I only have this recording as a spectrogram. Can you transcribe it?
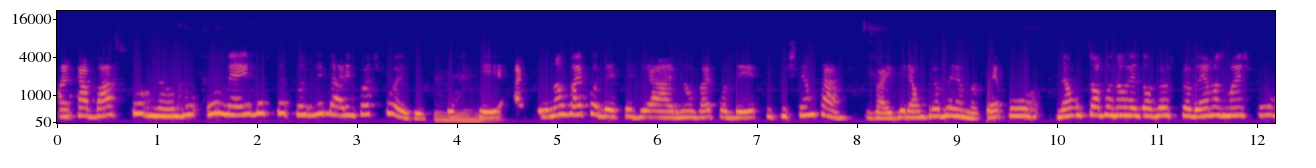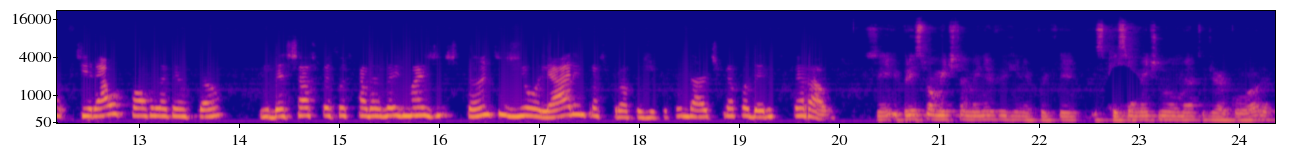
acabar se tornando o meio das pessoas lidarem com as coisas, uhum. porque aquilo não vai poder ser diário, não vai poder se sustentar, vai virar um problema. É por não só por não resolver os problemas, mas por tirar o foco da atenção e deixar as pessoas cada vez mais distantes de olharem para as próprias dificuldades para poderem superá-las. Sim, e principalmente também, né, Virginia, porque especialmente no momento de agora,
